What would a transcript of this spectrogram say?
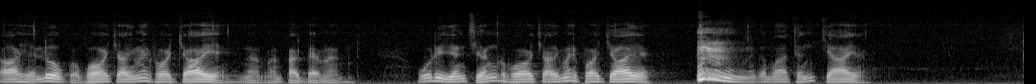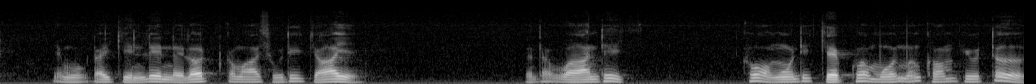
ตาเห็นรูปก็พอใจไม่พอใจนั่นมันไปแบบนั้นหูได้ยินเสียงก็พอใจไม่พอใจก็มาถึงใจจมูกได้กลิ่นเล่นได้รสก็มาสู่ที่ใจเป็นทวารที่ข้อมูลที่เก็บข้อมูลเหมือนคอมพิวเตอร์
